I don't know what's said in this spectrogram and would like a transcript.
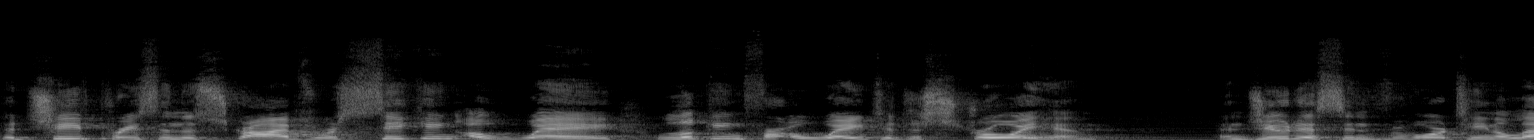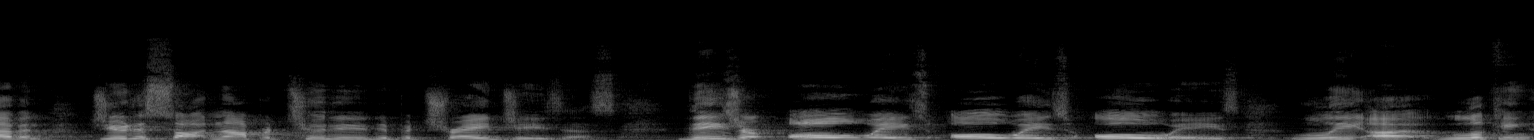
the chief priests and the scribes were seeking a way, looking for a way to destroy him. And Judas in 14:11, Judas sought an opportunity to betray Jesus. These are always, always, always uh, looking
